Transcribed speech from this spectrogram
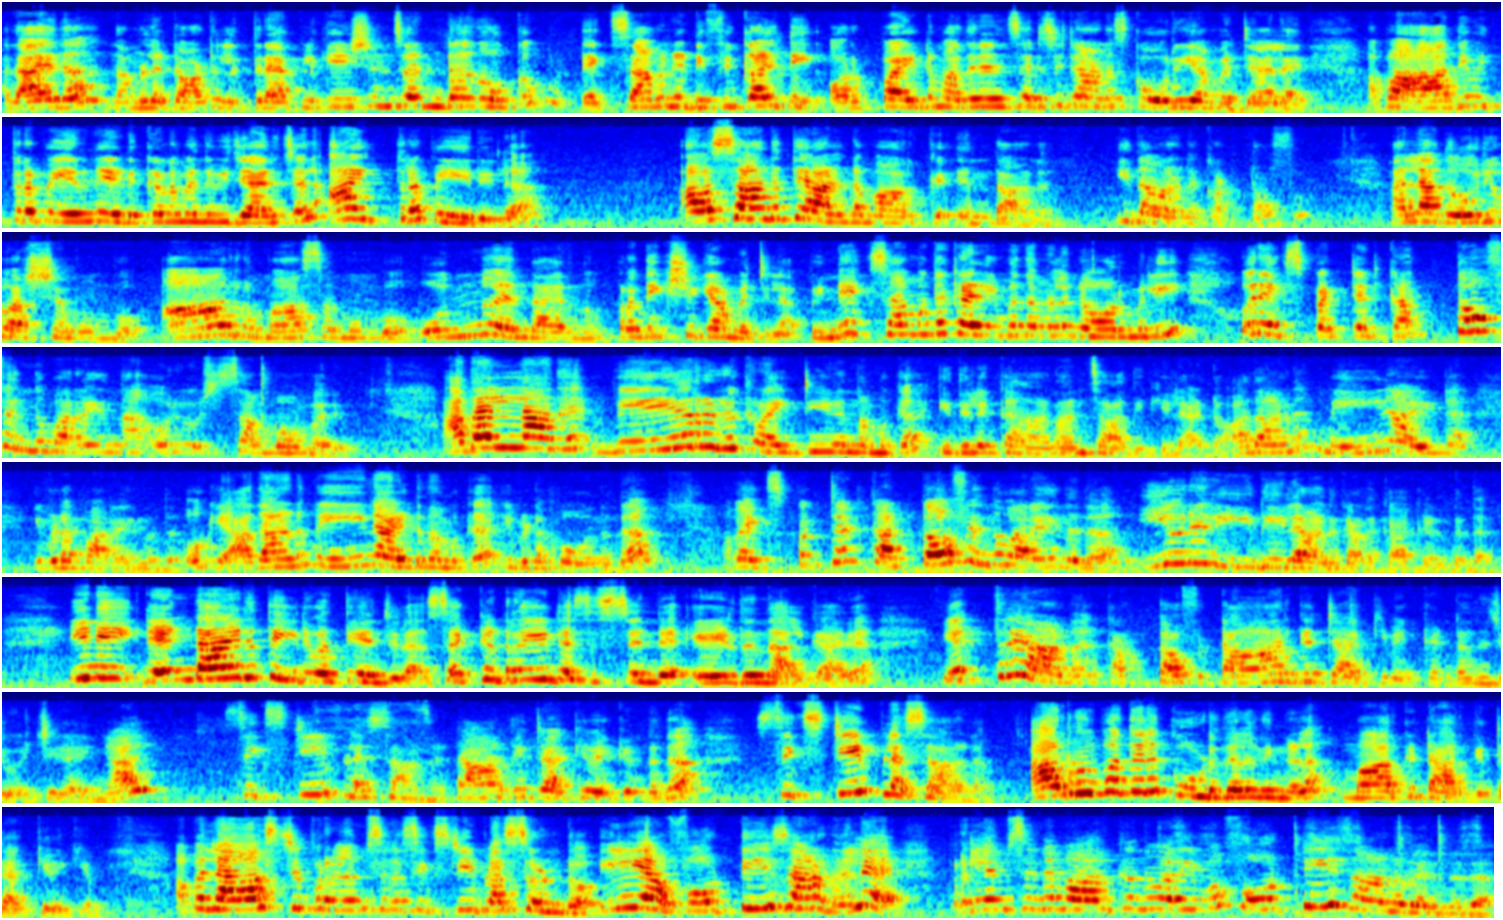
അതായത് നമ്മൾ ടോട്ടൽ എത്ര ആപ്ലിക്കേഷൻസ് ഉണ്ട് നോക്കും. എക്സാമിന്റെ ഡിഫിക്കൽട്ടി ഉറപ്പായിട്ടും അതിനനുസരിച്ചിട്ടാണ് സ്കോർ ചെയ്യാൻ പറ്റുക അല്ലെ? അപ്പോൾ ആദ്യം ഇത്ര പേരിനെ എടുക്കണം എന്ന് വിചാരിച്ചാൽ ആ ഇത്ര പേരിൽ അവസാനത്തെ ആളുടെ മാർക്ക് എന്താണ്? ഇതാണ് കട്ട് ഓഫ് അല്ലാതെ ഒരു വർഷം മുമ്പോ ആറ് മാസം മുമ്പോ ഒന്നും എന്തായിരുന്നു? പ്രതീക്ഷിക്കാൻ പറ്റില്ല. പിന്നെ എക്സാം ഒക്കെ കഴിയുമ്പോൾ നമ്മൾ നോർമലി ഒരു എക്സ്പെക്റ്റഡ് കട്ട് ഓഫ് എന്ന് പറയുന്ന ഒരു സംഭവം വരും. അതല്ലാതെ വേറൊരു ക്രൈറ്റീരിയ നമുക്ക് ഇതിൽ കാണാൻ സാധിക്കില്ല കേട്ടോ. അതാണ് മെയിൻ ആയിട്ട് ഇവിടെ പറയുന്നത്. ഓക്കെ അതാണ് മെയിൻ ആയിട്ട് നമുക്ക് ഇവിടെ പോകുന്നത്. അപ്പൊ എക്സ്പെക്റ്റഡ് കട്ട് ഓഫ് എന്ന് പറയുന്നത് ഈ ഒരു രീതിയിലാണ് കണക്കാക്കേണ്ടത്. ഇനി രണ്ടായിരത്തി ഇരുപത്തി അഞ്ചിൽ സെക്രട്ടേറിയറ്റ് അസിസ്റ്റന്റ് എഴുതുന്ന ആൾക്കാർ എത്രയാണ് കട്ട് ഓഫ് ടാർഗറ്റ് ആക്കി വെക്കേണ്ടതെന്ന് ചോദിച്ചു കഴിഞ്ഞാൽ സിക്സ്റ്റി പ്ലസ് ആണ്. ടാർഗറ്റ് ആക്കി വെക്കേണ്ടത് സിക്സ്റ്റി പ്ലസ് ആണ്. അറുപതിൽ കൂടുതൽ നിങ്ങൾ മാർക്ക് ടാർഗറ്റ് ആക്കി വെക്കും. അപ്പൊ ലാസ്റ്റ് പ്രിലിംസിന് സിക്സ്റ്റി പ്ലസ് ഉണ്ടോ? ഇല്ല ഫോർട്ടീസ് ആണ് അല്ലെ? പ്രിലിംസിന്റെ മാർക്ക് എന്ന് പറയുമ്പോൾ ഫോർട്ടീസ് ആണ് വരുന്നത്.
